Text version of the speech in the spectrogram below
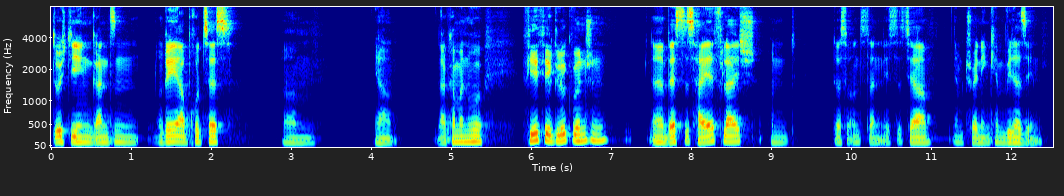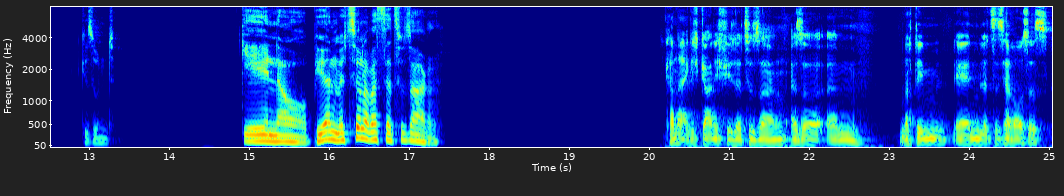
durch den ganzen Reha-Prozess, ähm, ja, da kann man nur viel, viel Glück wünschen, äh, bestes Heilfleisch und dass wir uns dann nächstes Jahr im Training Camp wiedersehen. Gesund. Genau. Björn, möchtest du noch was dazu sagen? Ich kann da eigentlich gar nicht viel dazu sagen. Also, ähm, nachdem er nun letztes Jahr raus ist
